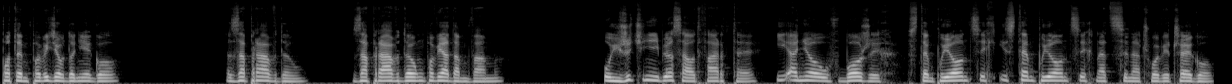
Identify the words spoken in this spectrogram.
Potem powiedział do niego: Zaprawdę, zaprawdę powiadam wam, ujrzycie niebiosa otwarte i aniołów bożych wstępujących i stępujących nad Syna Człowieczego.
